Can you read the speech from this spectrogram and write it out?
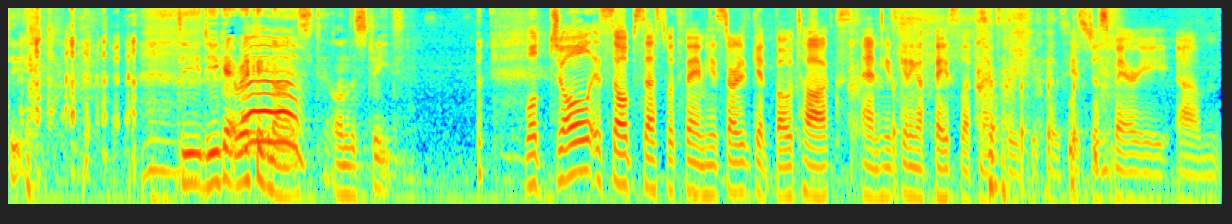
do you, do you, do you get recognized on the street? Well, Joel is so obsessed with fame. He started to get Botox, and he's getting a facelift next week because he's just very um,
